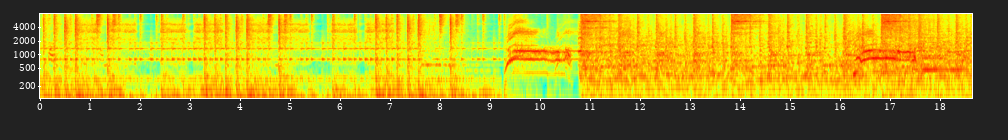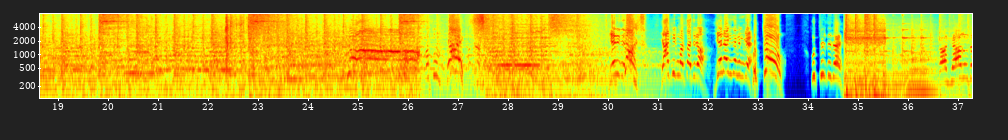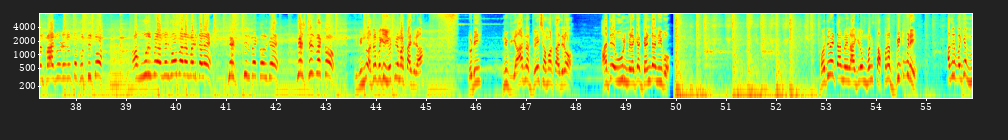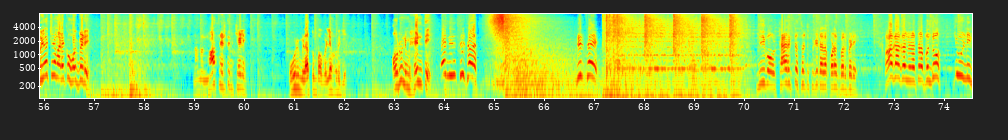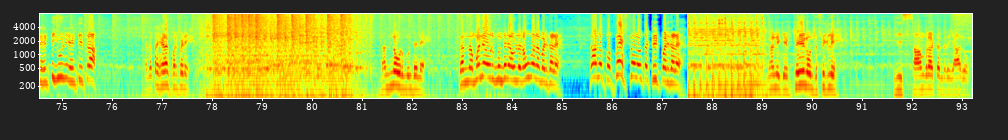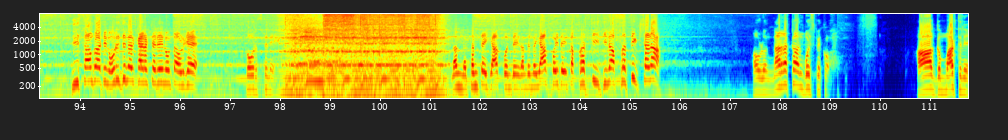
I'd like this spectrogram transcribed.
ಯಾಕೆ ಹೀಗೆ ಮಾಡ್ತಾ ಇದ್ದೀರಾ? ಏನಾಗಿದೆ ನಿಮ್ಗೆ? ಹುಚ್ಚು! ಹುಚ್ಚಿಡ್ತಿದೆ ನಾನು ಯಾರು ನನ್ನ ಬ್ಯಾಗ್ ನೋಡಿ ಅಂತ ಗೊತ್ತಿತ್ತು. ಆ ಊರ್ ಮೇಲೆ ನನಗೆ ಅವಮಾನ ಮಾಡಿದ್ದಾಳೆ. ಎಷ್ಟಿರ್ಬೇಕು ಅವಳಿಗೆ? ಎಷ್ಟಿರ್ಬೇಕು? ನೀವಿನ್ನೂ ಅದ್ರ ಬಗ್ಗೆ ಯೋಚನೆ ಮಾಡ್ತಾ ಇದ್ದೀರಾ? ನೋಡಿ ನೀವು ಯಾರನ್ನ ದ್ವೇಷ ಮಾಡ್ತಾ ಇದ್ದೀರೋ ಅದೇ ಊರ್ ಮೇಳಗೆ ಗಂಡ ನೀವು. ಮದುವೆ ಟೈಮ್ ಮೇಲೆ ಆಗಿರೋ ಮನಸ್ಸು ಮನಸ್ತಾಪನ ಬಿಟ್ಬಿಡಿ. ಅದ್ರ ಬಗ್ಗೆ ಯೋಚನೆ ಮಾಡೋಕ್ಕೂ ಹೋಗ್ಬೇಡಿ. ನಾನೊಂದು ಮಾತು ಹೇಳ್ತೀನಿ ಕೇಳಿ. ಊರ್ಮಿಳ ತುಂಬಾ ಒಳ್ಳೆ ಹುಡುಗಿ. ಅವರು ನಿಮ್ಮ ಹೆಂಡತಿ. ಏ, ನಿಲ್ಸಿ ಸರ್. ನಿಲ್ಸಿ. ನೀವು ಅವ್ರ ಕ್ಯಾರೆಕ್ಟರ್ ಸರ್ಟಿಫಿಕೇಟ್ ಎಲ್ಲ ಕೊಡಕ್ ಬರಬೇಡಿ. ಆಗಾಗ ನನ್ನ ಹತ್ರ ಬಂದು, ಇವಳು ನಿನ್ ಹೆಂಡತಿ, ಇವಳು ನಿನ್ ಹೆಂಡತಿ ಅಂತ ನನ್ನ ಹತ್ರ ಹೇಳಕ್ ಬರಬೇಡಿ. ನನ್ನವ್ರ ಮುಂದೆನೆ, ನನ್ನ ಮನೆಯವ್ರ ಮುಂದೆನೆ ಅವಳನ್ನ ಅವಮಾನ ಮಾಡಿದ್ದಾಳೆ ನಾನೊಬ್ಬ ಬೇಸ್ಟ್ ಫೇಲ್ ಅಂತ ಟ್ರೀಟ್ ಮಾಡಿದ್ದಾಳೆ ನನಗೆ ಬೇಲೊಂದು ಸಿಗ್ಲಿ. ಈ ಸಾಮ್ರಾಟ್ ಅಂದ್ರೆ ಯಾರು? ಈ ಸಾಮ್ರಾಟಿನ ಒರಿಜಿನಲ್ ಕ್ಯಾರೆಕ್ಟರ್ ಏನು ಅಂತ ಅವಳಿಗೆ ತೋರಿಸ್ತೇನೆ. ನನ್ನ ತಂದೆಗೆ ಯಾಕೆ ಬಂದೆ? ನನ್ನನ್ನು ಯಾಕೆ ಬೈದೆ ಅಂತ ಪ್ರತಿ ದಿನ, ಪ್ರತಿ ಕ್ಷಣ ಅವಳು ನರಕ ಅನುಭವಿಸ್ಬೇಕು. ಆಗ ಮಾಡ್ತೀನಿ.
